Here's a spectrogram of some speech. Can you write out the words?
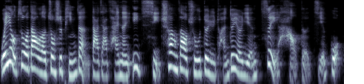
唯有做到了重视平等，大家才能一起创造出对于团队而言最好的结果。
